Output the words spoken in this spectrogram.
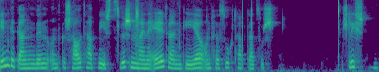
hingegangen bin und geschaut habe, wie ich zwischen meine Eltern gehe und versucht habe, da zu schlichten.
